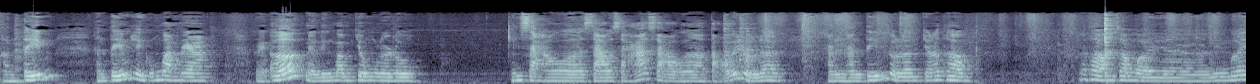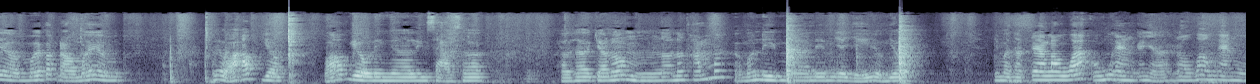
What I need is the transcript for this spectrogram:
hành tím. Hành tím liên cũng băm ra. Rồi ớt này liên băm chung ra luôn. Xào xào xả xào tỏi rồi lên hành hành tím rồi lên cho nó thơm. Nó thơm xong rồi à, liên mới à, mới bắt đầu mới à, mới bỏ ốc vô. Bỏ ốc vô liền liền xào sơ. Rồi sơ cho nó nó, nó thấm á rồi mới niêm niêm gia vị rồi vô. Nhưng mà thật ra lâu quá cũng không ăn cả nhà lâu quá không ăn.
